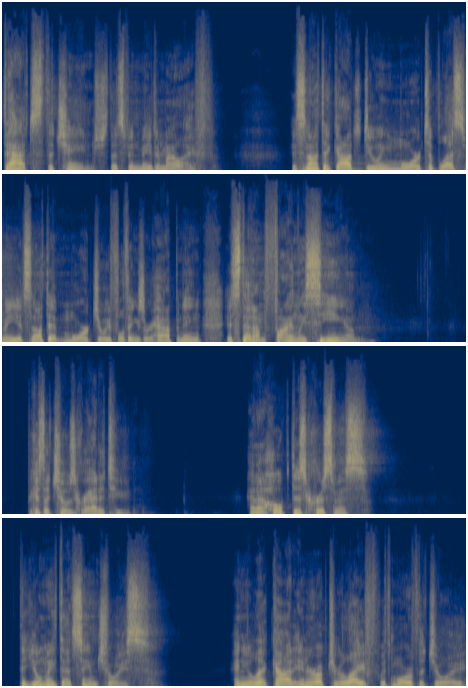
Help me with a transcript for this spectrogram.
That's the change that's been made in my life. It's not that God's doing more to bless me. It's not that more joyful things are happening. It's that I'm finally seeing them because I chose gratitude. And I hope this Christmas that you'll make that same choice and you'll let God interrupt your life with more of the joy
